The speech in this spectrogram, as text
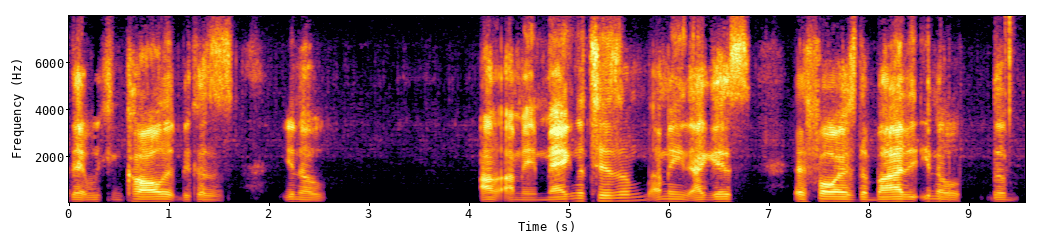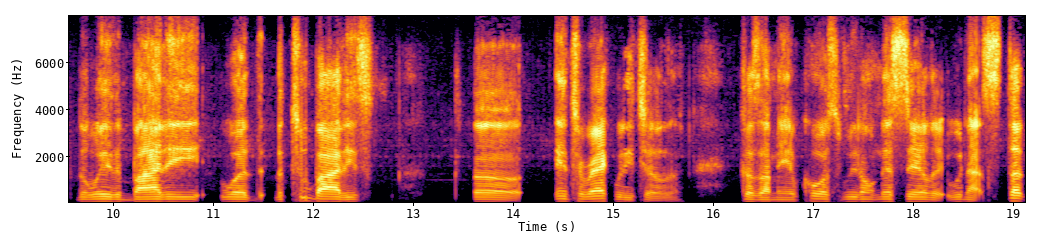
that we can call it because, you know, I, I mean, magnetism. I mean, I guess, as far as the body, you know, the the way the body, what the, two bodies, uh, interact with each other because I mean, of course, we don't necessarily we're not stuck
